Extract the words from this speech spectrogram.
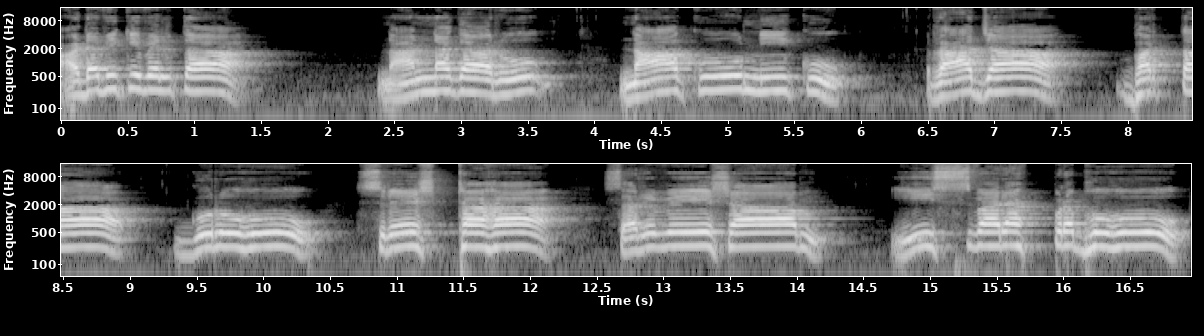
అడవికి వెళ్తా. నాన్నగారు నాకు నీకు రాజా భర్త గురువు శ్రేష్ఠ సర్వేషాం ఈశ్వర ప్రభు.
